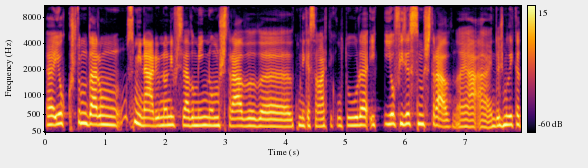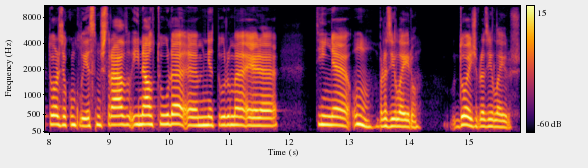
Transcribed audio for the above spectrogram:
Uh, eu costumo dar um, um, seminário na Universidade do Minho, num mestrado de, de Comunicação, Arte e Cultura, e, e, eu fiz esse mestrado. É? Em 2014 eu concluí esse mestrado e na altura a minha turma era tinha um brasileiro, dois brasileiros.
